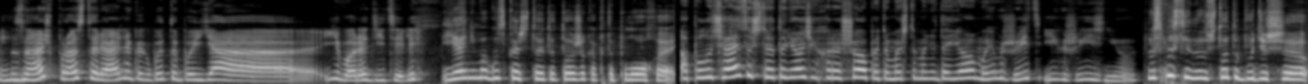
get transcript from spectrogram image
Мгм. Знаешь, просто реально как будто бы я его родители. Я не могу сказать, что это тоже как-то плохо. А получается, что это не очень хорошо, потому что мы не даем им жить их жизнью. Ну, в смысле, ну что ты будешь... э,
